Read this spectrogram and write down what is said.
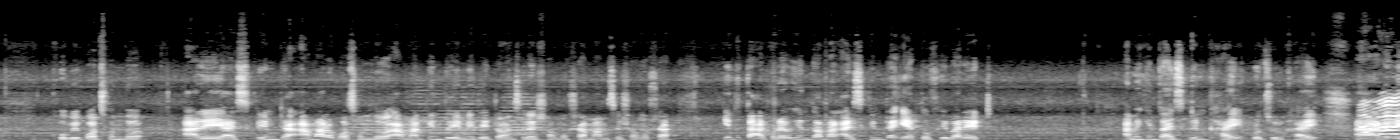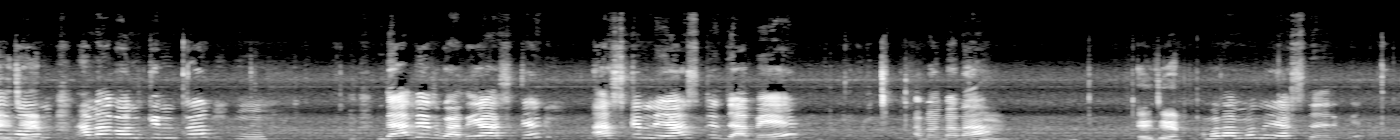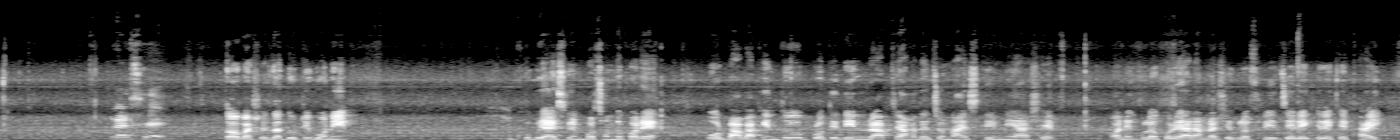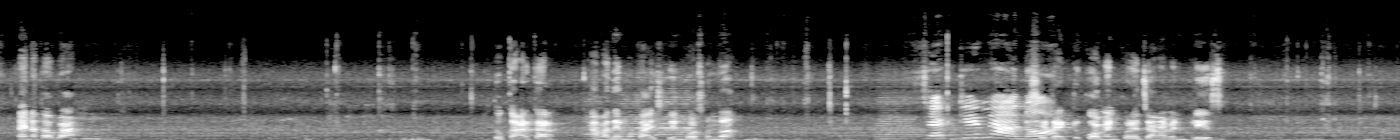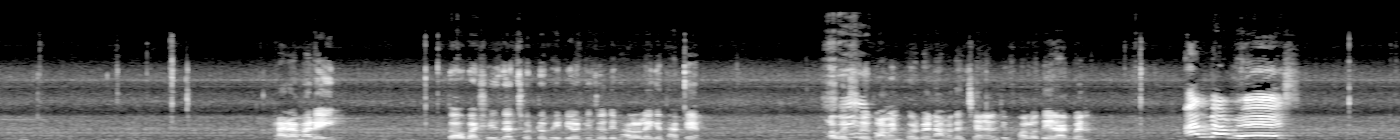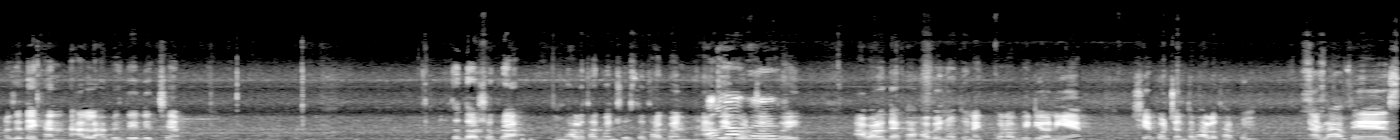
খুবই পছন্দ। আর এই আইসক্রিমটা আমারও পছন্দ। আমার কিন্তু এমনিতেই টনসিলের সমস্যা মাংসের সমস্যা। কিন্তু তারপরেও কিন্তু আমার আইসক্রিমটা এত ফেভারেট আমি কিন্তু আইসক্রিম খাই প্রচুর খাই। আর এই যে আমার বোন কিন্তু দাদির বাড়ি আজকে আজকে নিয়ে আসতে যাবে। আমার বাবা। এই যে আমার আম্মু নিয়ে আসতে গেছে তো অবাসিসদা দুটি বোনই খুবই আইসক্রিম পছন্দ করে। ওর বাবা কিন্তু প্রতিদিন রাত্রে আমাদের জন্য আইসক্রিম নিয়ে আসে, অনেকগুলো করে, আর আমরা সেগুলো ফ্রিজে রেখে রেখে খাই। তাই না, তবা? তো কার কার আমাদের মতো আইসক্রিম পছন্দ? সেটা একটু কমেন্ট করে জানাবেন প্লিজ আর আমার এই তবা সিজদার ছোট্ট ভিডিওটি যদি ভালো লেগে থাকে অবশ্যই কমেন্ট করবেন আমাদের চ্যানেলটি ফলো দিয়ে রাখবেন। যে দেখেন আল্লাহ হাফিজ দিয়ে দিচ্ছে। তো দর্শকরা ভালো থাকবেন সুস্থ থাকবেন। আজ এ পর্যন্তই। আবারও দেখা হবে নতুন এক কোনো ভিডিও নিয়ে। সে পর্যন্ত ভালো থাকুন। আল্লাহ হাফেজ।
